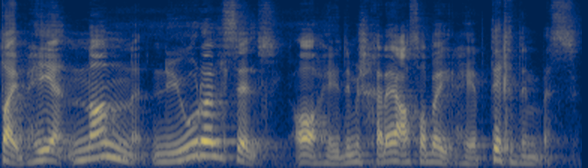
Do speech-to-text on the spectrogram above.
طيب هي non-neural cells آه هي دي مش خلايا عصبية هي بتخدم بس.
